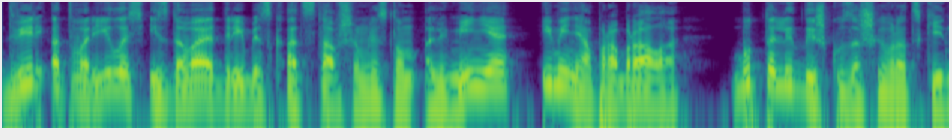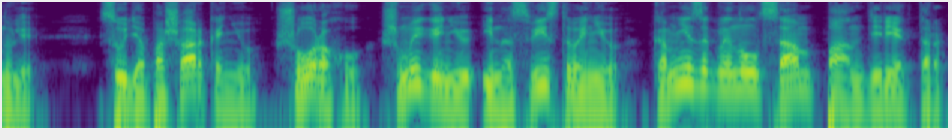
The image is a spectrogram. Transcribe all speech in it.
Дверь отворилась, издавая дребезг отставшим листом алюминия, и меня пробрало, будто ледышку за шиворот скинули. Судя по шарканью, шороху, шмыганью и насвистыванию, ко мне заглянул сам пан-директор.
